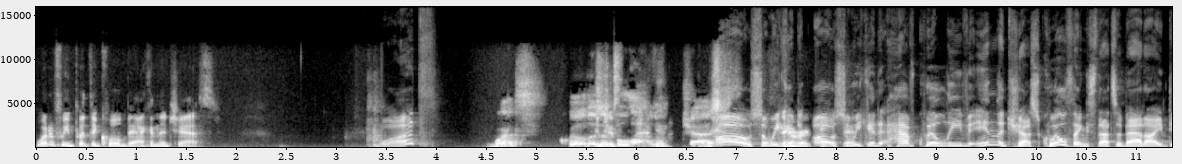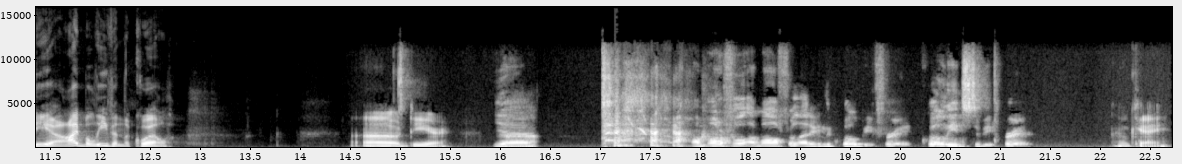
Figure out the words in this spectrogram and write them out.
What if we put the quill back in the chest? What? What? Quill doesn't just- belong in the chest. Oh, so we could oh, so back. we could have Quill leave in the chest. Quill thinks that's a bad idea. I believe in the Quill. Oh dear. Yeah. Uh. I'm all for I'm all for letting the quill be free. Quill needs to be free. Okay.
